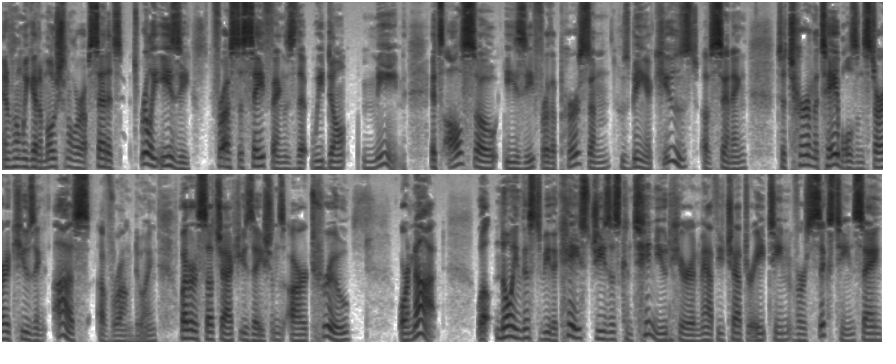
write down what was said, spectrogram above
And when we get emotional or upset, it's, it's really easy for us to say things that we don't mean. It's also easy for the person who's being accused of sinning to turn the tables and start accusing us of wrongdoing, whether such accusations are true or not. Well, knowing this to be the case, Jesus continued here in Matthew chapter 18 verse 16 saying,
